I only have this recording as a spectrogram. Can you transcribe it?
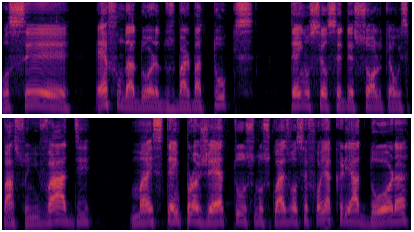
Você é fundadora dos Barbatuques, tem o seu CD solo que é o Espaço Invade, mas tem projetos nos quais você foi a criadora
